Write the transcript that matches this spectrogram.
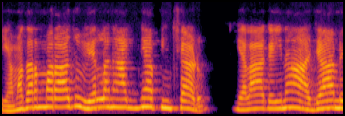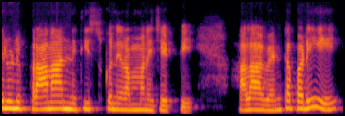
యమధర్మరాజు వీళ్ళని ఆజ్ఞాపించాడు. ఎలాగైనా అజామిలుని ప్రాణాన్ని తీసుకుని రమ్మని చెప్పి. అలా వెంటపడి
